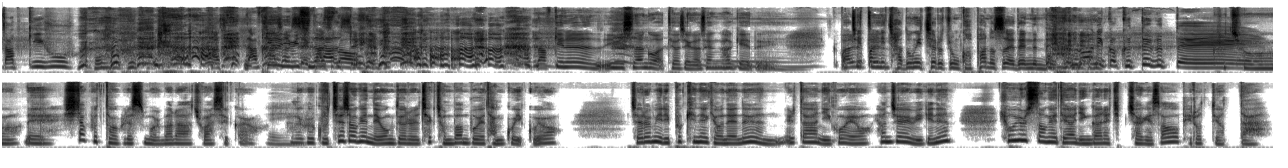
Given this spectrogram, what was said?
납기 후 납기는 이미 지났어. 납기는 이미 지난 것 같아요. 제가 생각하기에는. 음. 빨리 어쨌든- 빨리 자동이체로 좀 갚아놨어야 됐는데. 그러니까 그때 그때 그렇죠. 네. 시작부터 그랬으면 얼마나 좋았을까요? 네. 그래서 그 구체적인 내용들을 책 전반부에 담고 있고요. 제러미 리프킨의 견해는 일단 이거예요. 현재의 위기는 효율성에 대한 인간의 집착에서 비롯되었다.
